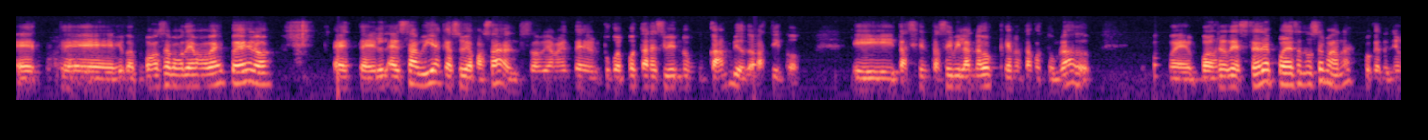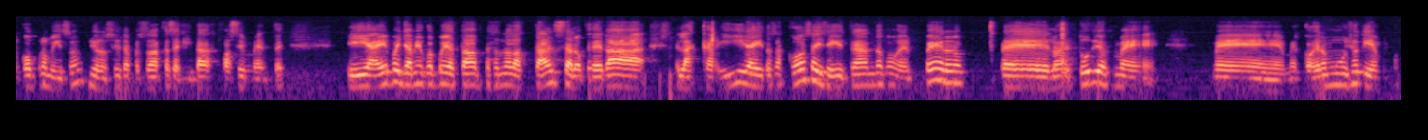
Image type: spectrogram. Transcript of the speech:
Este, mi cuerpo no se podía mover, pero este, él, sabía que eso iba a pasar. obviamente, tu cuerpo está recibiendo un cambio drástico y está, está asimilando algo que no está acostumbrado. Pues, pues regresé después de esas dos semanas porque tenía un compromiso. Yo no soy la persona que se quita fácilmente. Y ahí pues ya mi cuerpo ya estaba empezando a adaptarse a lo que era las caídas y todas esas cosas y seguir entrenando con él. Pero eh, los estudios me, me, me, cogieron mucho tiempo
